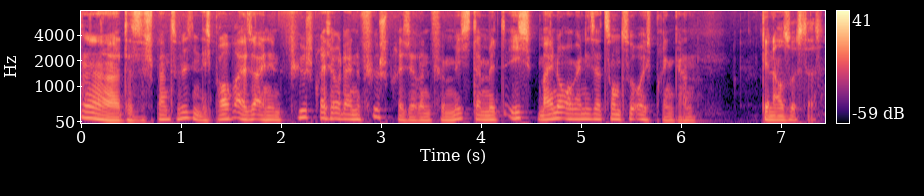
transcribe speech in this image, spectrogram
Ah, das ist spannend zu wissen. Ich brauche also einen Fürsprecher oder eine Fürsprecherin für mich, damit ich meine Organisation zu euch bringen kann. Genau so ist das.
